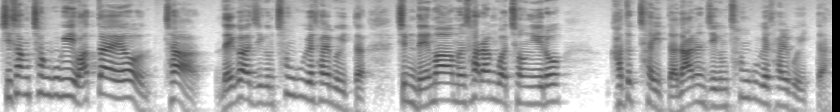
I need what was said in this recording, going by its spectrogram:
지상 천국이 왔다예요. 자, 내가 지금 천국에 살고 있다. 지금 내 마음은 사랑과 정의로 가득 차 있다. 나는 지금 천국에 살고 있다.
